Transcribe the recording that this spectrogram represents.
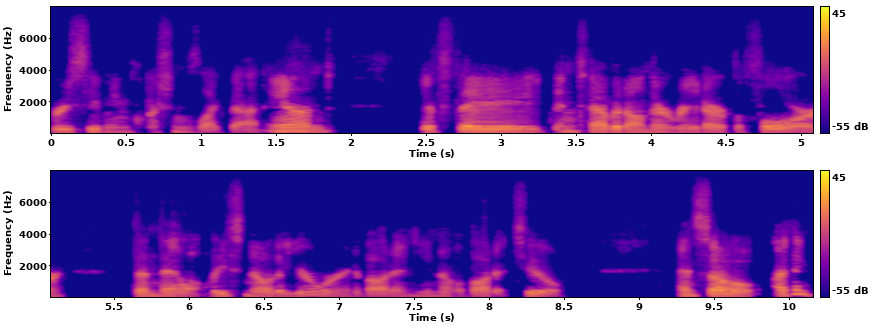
receiving questions like that. And if they didn't have it on their radar before, then they'll at least know that you're worried about it and you know about it too. And so I think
